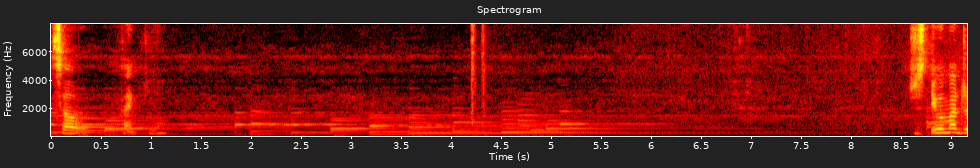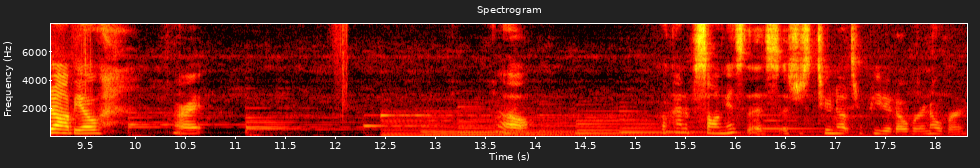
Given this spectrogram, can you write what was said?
So, thank you. Just doing my job, yo. Alright. Oh. What kind of song is this? It's just two notes repeated over and over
